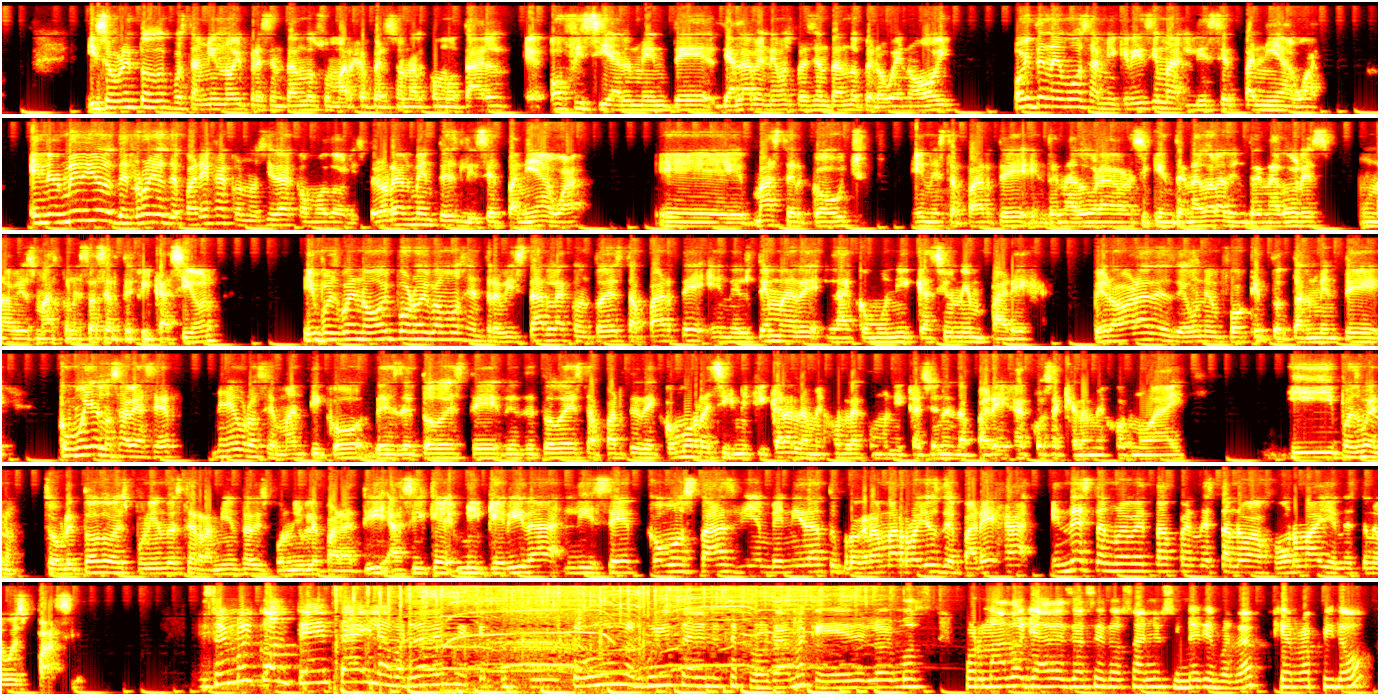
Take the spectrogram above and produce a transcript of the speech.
Y sobre todo, pues también hoy presentando su marca personal como tal, eh, oficialmente, ya la venimos presentando, pero bueno, hoy, hoy tenemos a mi queridísima Lizeth Paniagua. En el medio de rollos de pareja conocida como Doris, pero realmente es Lizeth Paniagua, Master Coach, en esta parte, entrenadora, así que entrenadora de entrenadores, una vez más con esta certificación. Y pues bueno, hoy por hoy vamos a entrevistarla con toda esta parte en el tema de la comunicación en pareja, pero ahora desde un enfoque totalmente, como ella lo sabe hacer, neurosemántico, desde todo este, desde toda esta parte de cómo resignificar a lo mejor la comunicación en la pareja, cosa que a lo mejor no hay, y pues bueno, sobre todo es poniendo esta herramienta disponible para ti. Así que mi querida Lisette, ¿cómo estás? Bienvenida a tu programa Rollos de Pareja en esta nueva etapa, en esta nueva forma y en este nuevo espacio. Estoy muy contenta y la verdad es que pues, todo un orgullo estar en este programa que lo hemos formado ya desde hace dos años y medio, ¿verdad? Qué rápido.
